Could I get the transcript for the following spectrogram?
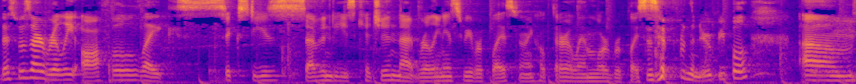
This was our really awful like 60s, 70s kitchen that really needs to be replaced and I hope that our landlord replaces it for the new people. Um,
